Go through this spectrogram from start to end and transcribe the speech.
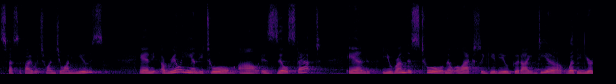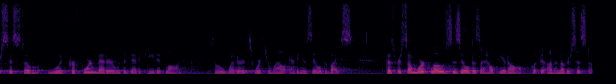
specify which ones you want to use. And a really handy tool uh, is zilstat. And you run this tool, and it will actually give you a good idea whether your system would perform better with a dedicated log. So, whether it's worth your while adding a ZIL device. Because for some workloads, the ZIL doesn't help you at all, put it on another system.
